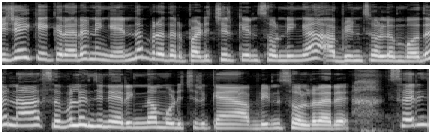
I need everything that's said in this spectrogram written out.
விஜய் கேட்குறாரு நீங்கள் என்ன பிரதர் படிச்சிருக்கேன்னு சொன்னீங்க? அப்படின்னு சொல்லும்போது நான் சிவில் இன்ஜினியரிங் தான் முடிச்சிருக்கேன் அப்படின்னு சொல்கிறாரு சரி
